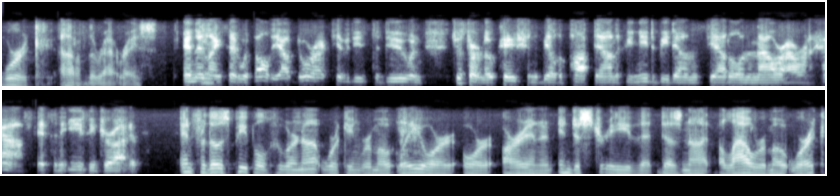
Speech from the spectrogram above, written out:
work out of the rat race. And then, like I said, with all the outdoor activities to do and just our location to be able to pop down if you need to be down in Seattle in an hour, hour and a half, it's an easy drive. And for those people who are not working remotely or, or are in an industry that does not allow remote work,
